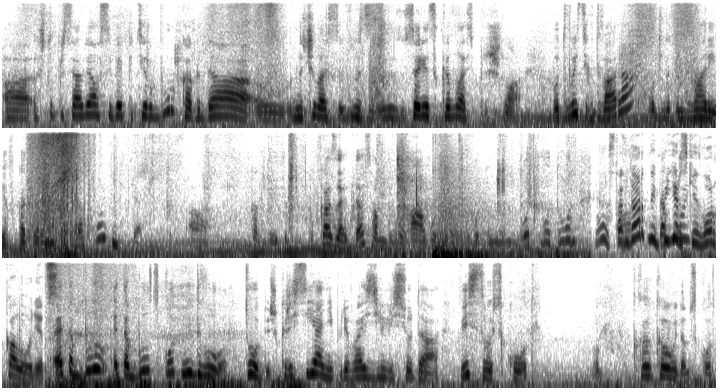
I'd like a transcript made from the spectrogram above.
А что представлял себя Петербург, когда э, началась ну, з- советская власть пришла? Вот в этих дворах, вот в этом дворе, в котором мы сейчас находимся, а, как бы это показать, да, сам двор? А, вот, вот он, вот, вот он. Ну, стандартный А, такой- питерский двор-колодец. Это был, это был скотный двор. То бишь, крестьяне привозили сюда весь свой скот. Какой там скот?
